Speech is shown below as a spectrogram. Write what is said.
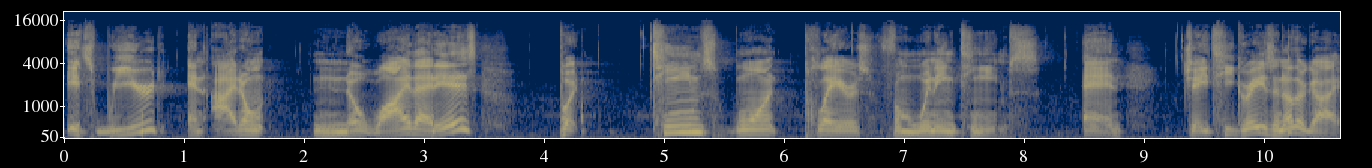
it's weird, and I don't know why that is, but teams want players from winning teams. And JT Gray is another guy.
